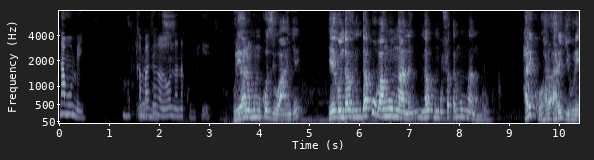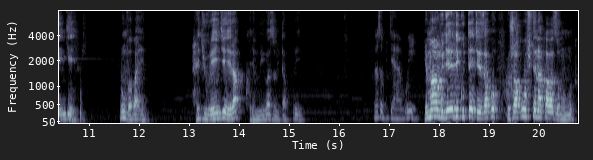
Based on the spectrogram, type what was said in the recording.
ntamumenya. N'iki? noneho nanakubwiye. Uri hano nk'umukozi wanjye? Yego nda- ndakubaha nk'umwana na- ngufata nk'umwana mu rugo. Ariko hari igihe urengera. Urumva bahene hari igihe urengera ukajya mu bibazo bitakureba ibibazo byawe? Niyo mpamvu ugiye ndi gutekereza ko ushobora kuba ufite n'akabazo mu mutwe.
